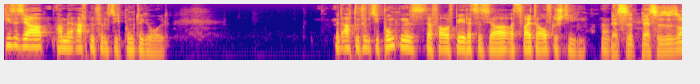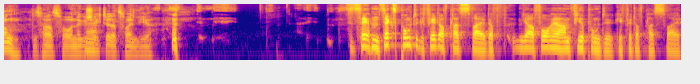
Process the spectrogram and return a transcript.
dieses Jahr haben wir 58 Punkte geholt. Mit 58 Punkten ist der VfB letztes Jahr als Zweiter aufgestiegen. Ne? Beste, beste Saison des HSV in der Geschichte ja. der zweiten Liga. Es haben sechs Punkte gefehlt auf Platz zwei. Im Jahr vorher haben vier Punkte gefehlt auf Platz zwei.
